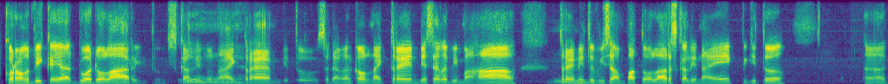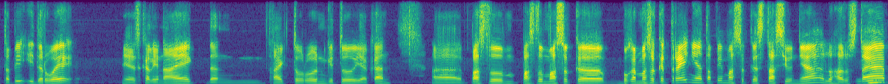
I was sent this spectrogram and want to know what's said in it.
kurang lebih kayak 2 dolar gitu sekali Iya, lu iya, naik iya. tram gitu. Sedangkan kalau naik train biasanya lebih mahal train Hmm. itu bisa 4 dolar sekali naik begitu. Eh, tapi either way ya sekali naik dan naik turun gitu ya kan. Eh, pas lu pas lu masuk ke bukan masuk ke trainnya tapi masuk ke stasiunnya lu harus Hmm. tap.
